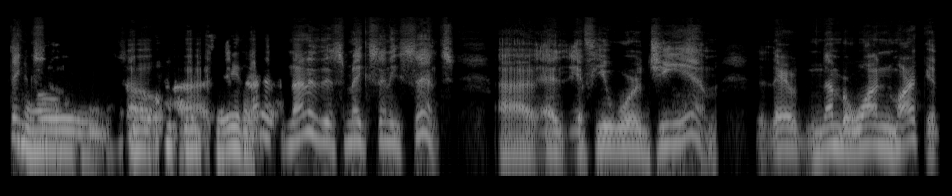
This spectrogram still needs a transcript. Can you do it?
think so. So uh, none, of, none of this makes any sense. Uh, as if you were GM, their number one market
